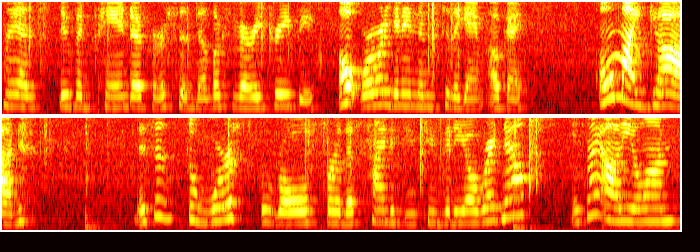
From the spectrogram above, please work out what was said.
Oh yeah, this stupid panda person that looks very creepy. Oh, we're already getting into the game. Okay. Oh my god. This is the worst role for this kind of YouTube video right now. Is my audio on?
